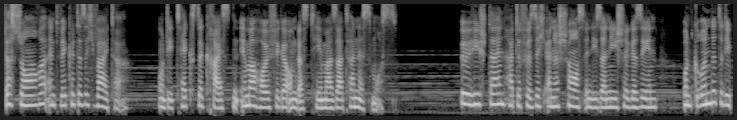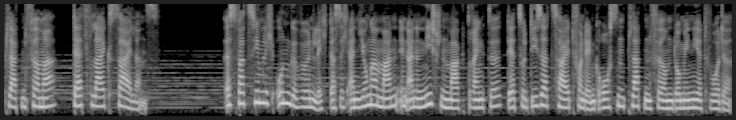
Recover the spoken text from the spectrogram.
Das Genre entwickelte sich weiter und die Texte kreisten immer häufiger um das Thema Satanismus. Öhistein hatte für sich eine Chance in dieser Nische gesehen und gründete die Plattenfirma Death Like Silence. Es war ziemlich ungewöhnlich, dass sich ein junger Mann in einen Nischenmarkt drängte, der zu dieser Zeit von den großen Plattenfirmen dominiert wurde.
